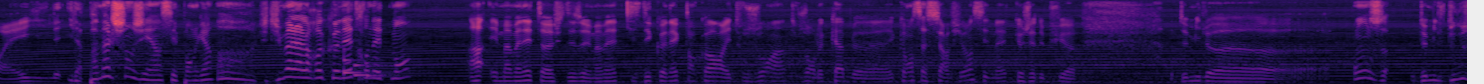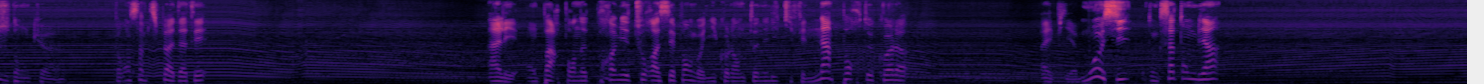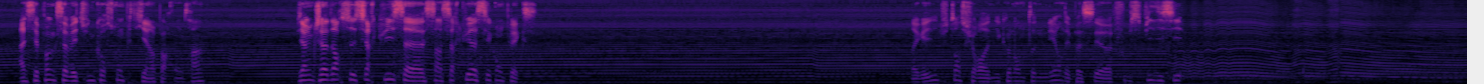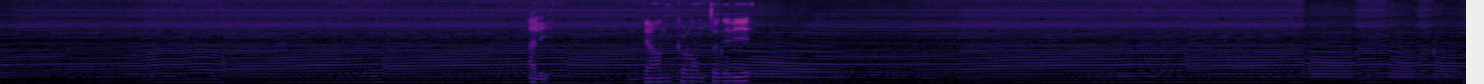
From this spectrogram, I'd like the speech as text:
Ouais, il, il a pas mal changé, hein, Sepang. hein. Oh, j'ai du mal à le reconnaître, honnêtement. Ah, et ma manette, euh, je suis désolé, ma manette qui se déconnecte encore et toujours, hein, toujours le câble euh, commence à se faire violent. C'est une manette que j'ai depuis euh, 2011 ou 2012, donc euh, commence un petit peu à dater. Allez, on part pour notre premier tour à Sepang. Nicolas Antonelli qui fait n'importe quoi là. Ah, et puis euh, moi aussi, donc ça tombe bien. À Sepang, ça va être une course compliquée hein, par contre. hein. Bien que j'adore ce circuit, c'est un circuit assez complexe. On a gagné du temps sur euh, Nicolas Antonelli, on est passé euh, full speed ici. Allez, vers Nicolas Antonelli.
